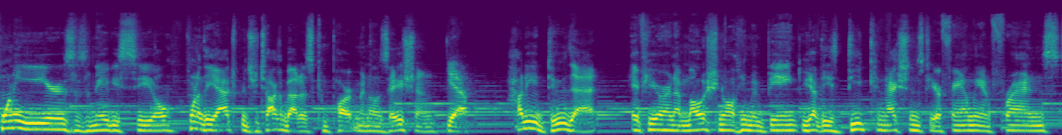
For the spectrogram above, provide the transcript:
Twenty years as a Navy SEAL. One of the attributes you talk about is compartmentalization. Yeah. How do you do that? If you're an emotional human being, you have these deep connections to your family and friends.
